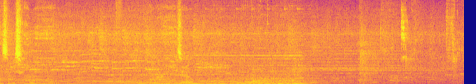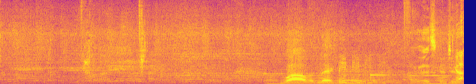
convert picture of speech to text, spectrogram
Is er misschien eh, een mooie zoen. Wauw, wat lekker. Dat je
